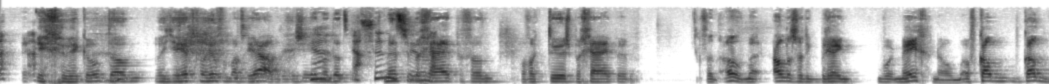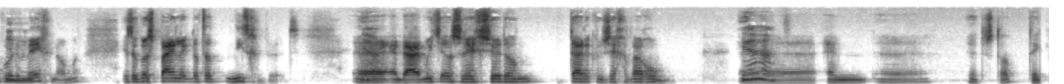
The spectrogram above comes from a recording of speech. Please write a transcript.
ingewikkeld dan. Want je hebt gewoon heel veel materiaal. Als je ja, dat mensen begrijpen van, of acteurs begrijpen van, oh, maar alles wat ik breng wordt meegenomen, of kan, kan worden mm -hmm. meegenomen, is het ook wel eens pijnlijk dat dat niet gebeurt. Uh, en daar moet je als regisseur dan duidelijk kunnen zeggen waarom. Ja. Uh, en ja, dus dat denk ik.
